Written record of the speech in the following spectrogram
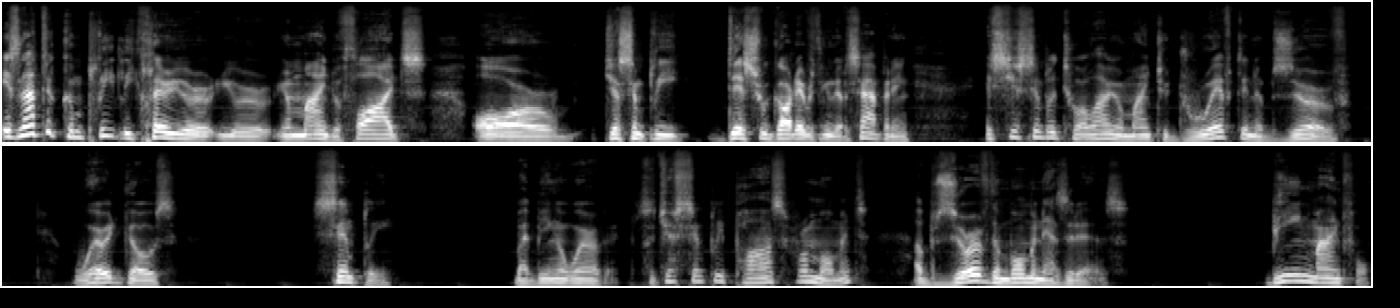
is not to completely clear your, your, your mind of thoughts or just simply disregard everything that is happening. It's just simply to allow your mind to drift and observe where it goes simply by being aware of it. So just simply pause for a moment, observe the moment as it is, being mindful.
